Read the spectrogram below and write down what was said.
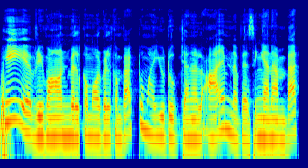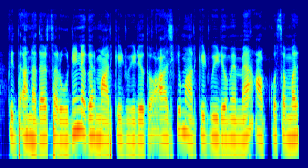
Hey everyone, welcome or welcome back to my YouTube channel. I am Navya Singh and I am back with another Sarojini Nagar market video तो आज की मार्केट वीडियो में मैं आपको समर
